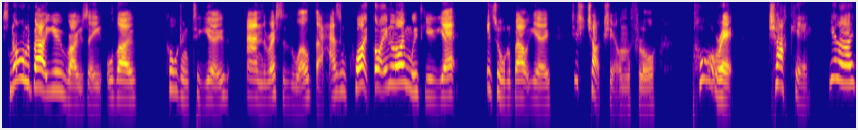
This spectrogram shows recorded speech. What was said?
It's not all about you, Rosie, although, according to you and the rest of the world that hasn't quite got in line with you yet, it's all about you. Just chuck shit on the floor, pour it, chuck it. You know,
